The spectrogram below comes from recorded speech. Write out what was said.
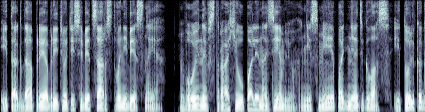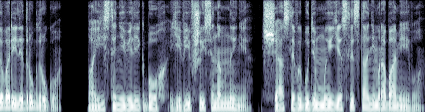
и тогда приобретете себе Царство Небесное». Воины в страхе упали на землю, не смея поднять глаз, и только говорили друг другу. «Поистине велик Бог, явившийся нам ныне. Счастливы будем мы, если станем рабами Его».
